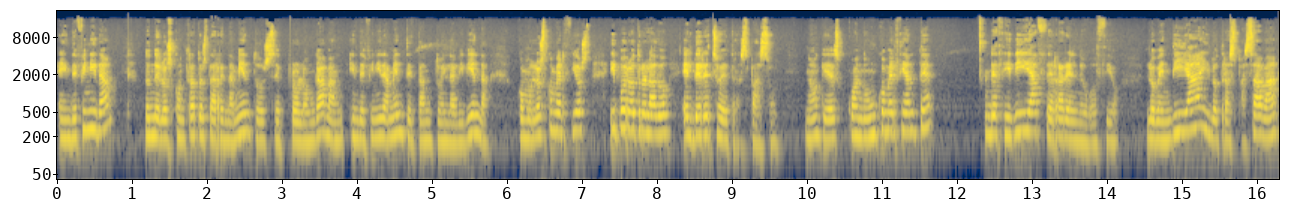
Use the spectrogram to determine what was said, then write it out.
e indefinida, donde los contratos de arrendamiento se prolongaban indefinidamente tanto en la vivienda como en los comercios, y por otro lado, el derecho de traspaso, ¿no? que es cuando un comerciante decidía cerrar el negocio lo vendía y lo traspasaba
